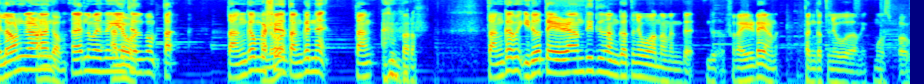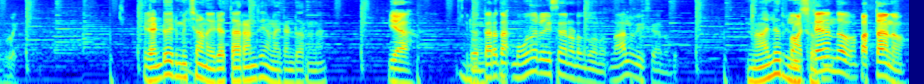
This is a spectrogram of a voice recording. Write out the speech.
എലോൺ കാണാൻ Alone. ചിലപ്പം തങ്കം പക്ഷെ തങ്കം ഞാൻ തങ്കം ഇരുപത്തി ഏഴാം തീയതി തങ്കത്തിന് പോകാന്നാണ് എന്റെ ഇത്. ഫ്രൈഡേ ആണ് തങ്കത്തിന് പോകാൻ മോസ്റ്റ് പ്രോബ്ലി രണ്ടും ഒരുമിച്ചാണോ? ഇരുപത്തി ആറാം തീയതി ആണോ രണ്ടു പറഞ്ഞത് യാ ഇരുപത്തി ആറ് മൂന്ന് റിലീസ് ചെയ്യാനുണ്ടെന്ന് തോന്നുന്നു. നാല് റിലീസ് ചെയ്യാനുണ്ട്. നാല് റിലീസ് എന്തോ? പത്താനോ?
